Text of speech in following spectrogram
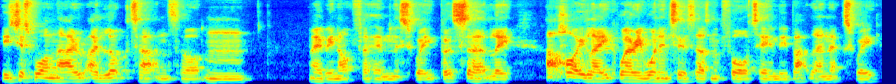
he's just one that I, I looked at and thought, hmm, maybe not for him this week. But certainly at Hoylake, where he won in 2014, be back there next week.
